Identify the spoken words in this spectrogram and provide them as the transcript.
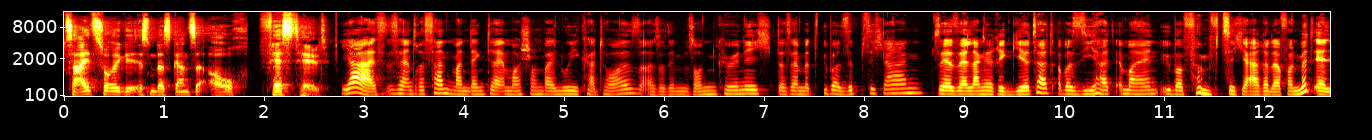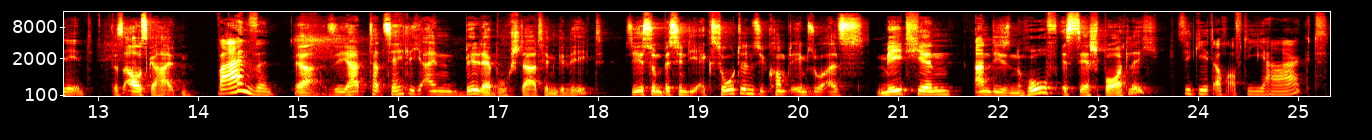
Zeitzeuge ist und das Ganze auch festhält. Ja, es ist ja interessant. Man denkt ja immer schon bei Louis XIV, also dem Sonnenkönig, dass er mit über 70 Jahren sehr, sehr lange regiert hat, aber sie hat immerhin über 50 Jahre davon miterlebt. Das ausgehalten. Wahnsinn. Ja, sie hat tatsächlich einen Bilderbuchstart hingelegt. Sie ist so ein bisschen die Exotin. Sie kommt eben so als Mädchen an diesen Hof, ist sehr sportlich Sie geht auch auf die Jagd.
